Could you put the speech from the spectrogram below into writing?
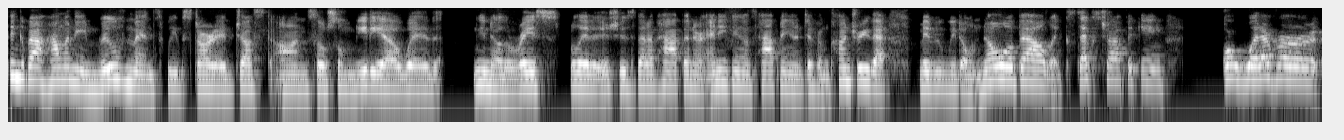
think about how many movements we've started just on social media with, you know, the race related issues that have happened or anything that's happening in a different country that maybe we don't know about, like sex trafficking or whatever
